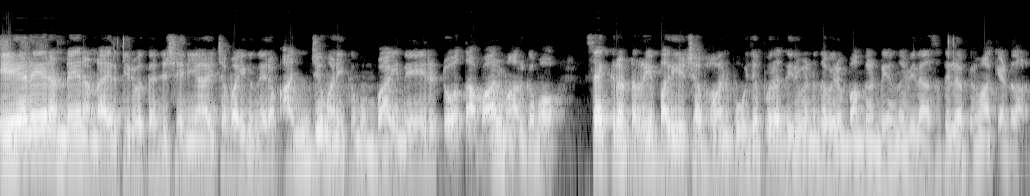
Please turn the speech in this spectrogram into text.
ഏഴ് രണ്ട് രണ്ടായിരത്തി ഇരുപത്തി അഞ്ച് ശനിയാഴ്ച വൈകുന്നേരം അഞ്ചു മണിക്ക് മുമ്പായി നേരിട്ടോ തപാൽ മാർഗമോ സെക്രട്ടറി പരീക്ഷാ ഭവൻ പൂജപ്പുര തിരുവനന്തപുരം പന്ത്രണ്ട് എന്ന വിലാസത്തിൽ ലഭ്യമാക്കേണ്ടതാണ്.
